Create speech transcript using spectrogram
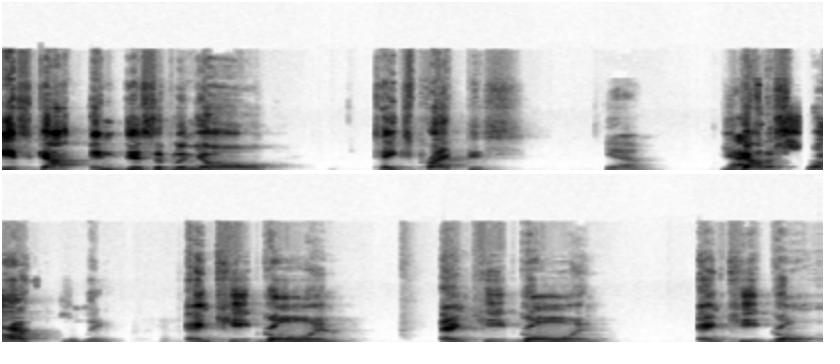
It's got and discipline, y'all, takes practice. Yeah. You got to start Absolutely. and keep going and keep going and keep going.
